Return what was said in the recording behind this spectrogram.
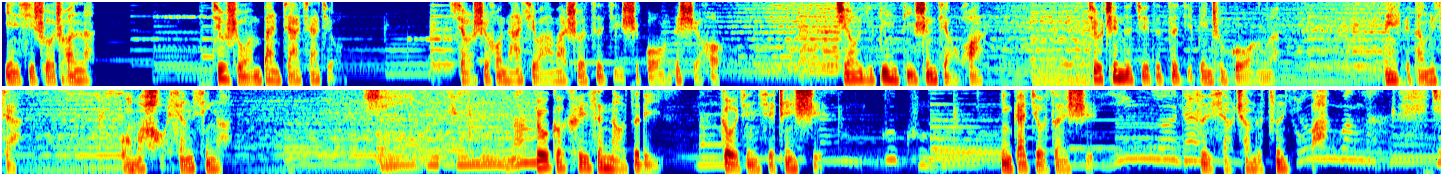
演戏说穿了，就是玩扮家家酒。小时候拿起娃娃说自己是国王的时候，只要一遍低声讲话，就真的觉得自己变成国王了。那个当下，我们好相信啊。如果可以在脑子里构建一些真实，应该就算是思想上的自由吧。这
